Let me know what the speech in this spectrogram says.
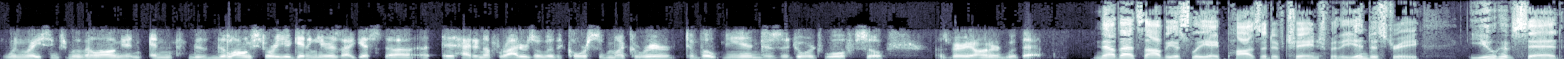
when racing's moving along. And and the, the long story you're getting here is, I guess, uh, it had enough riders over the course of my career to vote me in as a George Woolf. So I was very honored with that. Now that's obviously a positive change for the industry. You have said,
